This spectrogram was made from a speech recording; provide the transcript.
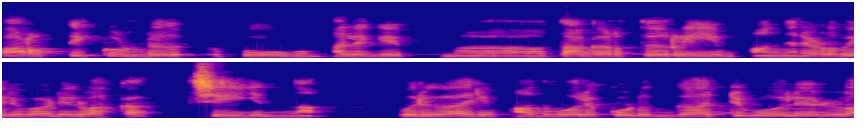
പറത്തിക്കൊണ്ട് പോകും. അല്ലെങ്കിൽ തകർത്തെറിയും അങ്ങനെയുള്ള പരിപാടികളൊക്കെ ചെയ്യുന്ന ഒരു കാര്യം. അതുപോലെ കൊടുങ്കാറ്റ് പോലെയുള്ള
